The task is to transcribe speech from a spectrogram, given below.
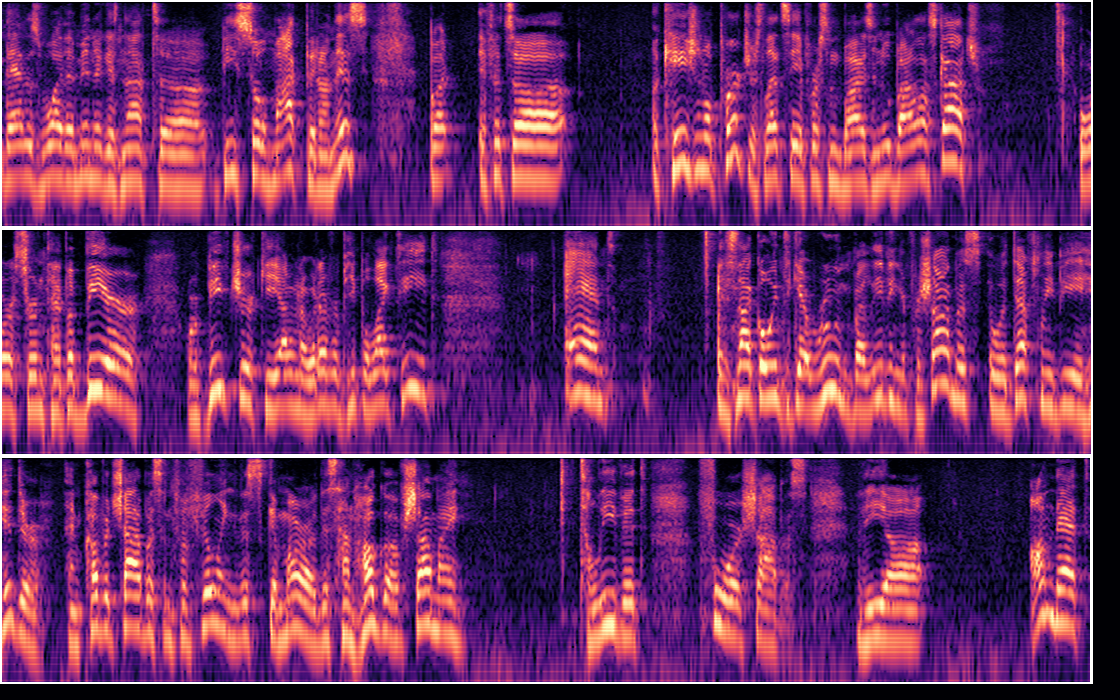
that is why the minhag is not to be so makpid on this. But if it's a occasional purchase, let's say a person buys a new bottle of scotch, or a certain type of beer, or beef jerky, I don't know, whatever people like to eat, and it's not going to get ruined by leaving it for Shabbos, it would definitely be a hiddur and kavod Shabbos and fulfilling this Gemara, this Hanhaga of Shammai, to leave it for Shabbos. The uh, on that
